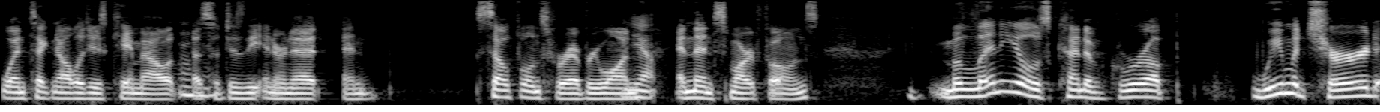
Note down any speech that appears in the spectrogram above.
when technologies came out, uh, such as the internet and cell phones for everyone, Yeah. and then smartphones. Millennials kind of grew up. We matured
